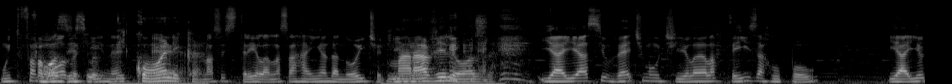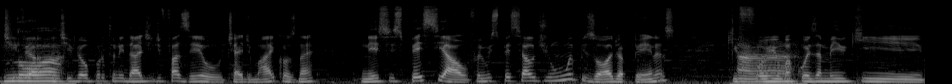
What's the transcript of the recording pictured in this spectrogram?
muito famosa aqui, né? Icônica. É, nossa estrela, a nossa rainha da noite aqui. né? maravilhosa. E aí a Silvete Montilla, ela fez a RuPaul. E aí eu tive, a, eu tive a oportunidade de fazer o Chad Michaels, né? Nesse especial. Foi um especial de um episódio apenas. Que foi Ah. uma coisa meio que.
